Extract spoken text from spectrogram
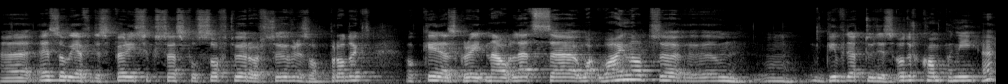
Uh, and so we have this very successful software or service or product. Okay, that's great. Now let's, uh, wh why not uh, um, give that to this other company? Eh?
